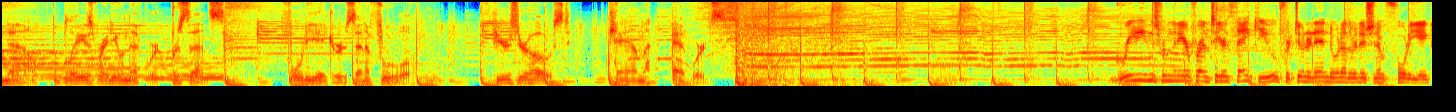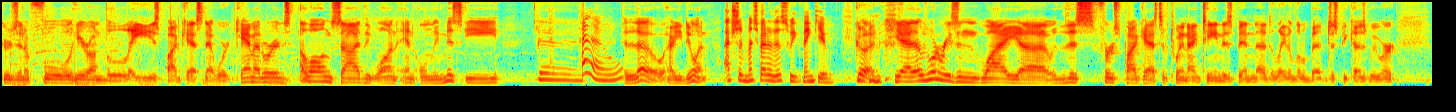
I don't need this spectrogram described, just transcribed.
And now, the Blaze Radio Network presents 40 Acres and a Fool. Here's your host, Cam Edwards. Greetings from the near frontier. Thank you for tuning in to another edition of 40 Acres and a Fool here on Blaze Podcast Network. Cam Edwards alongside the one and only Miss E. Hello. Hello, how you doing? Actually, much better this week. Thank you. Good. yeah, that was one reason why uh, this first podcast of 2019 has been uh, delayed a little bit, just because we were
